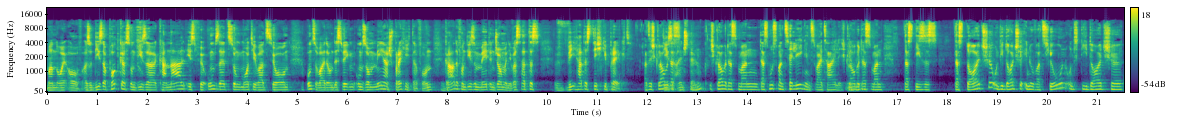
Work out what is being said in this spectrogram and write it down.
mal neu auf. Also dieser Podcast und dieser Kanal ist für Umsetzung, Motivation und so weiter. Und deswegen umso mehr spreche ich davon, mhm. gerade von diesem Made in Germany. Was hat das, wie hat es dich geprägt? Also ich glaube, diese dass, Einstellung. Mhm. Ich glaube, dass man, das muss man zerlegen in zwei Teile. Ich glaube, mhm. dass man, dass dieses, das Deutsche und die deutsche Innovation und die deutsche,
